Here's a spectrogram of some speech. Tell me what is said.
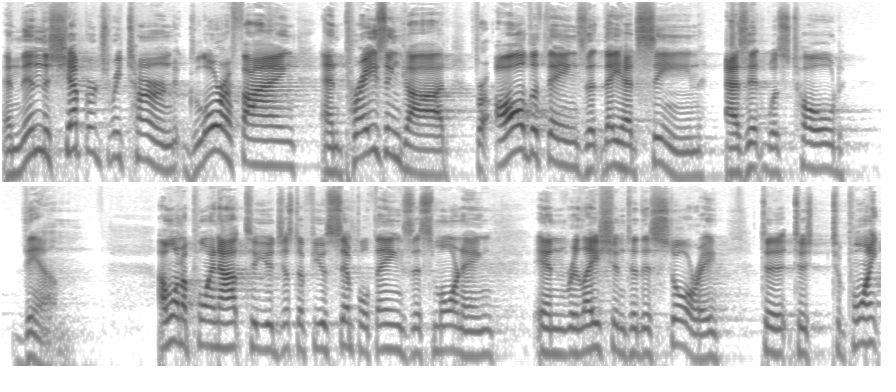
And then the shepherds returned, glorifying and praising God for all the things that they had seen as it was told them. I want to point out to you just a few simple things this morning in relation to this story to, to, to point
